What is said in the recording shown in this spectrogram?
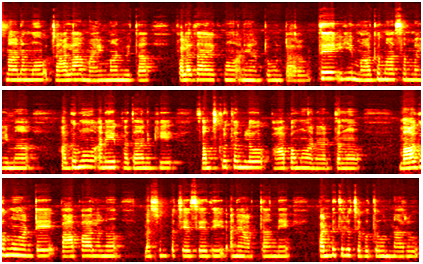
స్నానము చాలా మహిమాన్విత ఫలదాయకము అని అంటూ ఉంటారు. అయితే ఈ మాఘమాసం మహిమ అగము అనే పదానికి సంస్కృతంలో పాపము అనే అర్థము. మాఘము అంటే పాపాలను నశింపచేసేది అనే అర్థాన్ని పండితులు చెబుతూ ఉన్నారు.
